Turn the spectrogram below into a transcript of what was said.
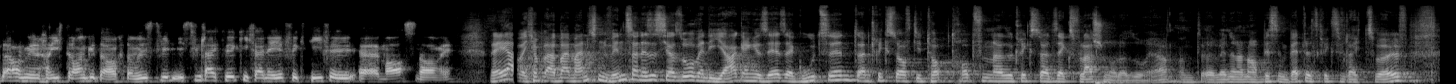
Da haben wir noch nicht dran gedacht, aber ist, ist vielleicht wirklich eine effektive äh, Maßnahme. Naja, aber ich habe bei manchen Winzern ist es ja so, wenn die Jahrgänge sehr, sehr gut sind, dann kriegst du auf die Top-Tropfen, also kriegst du halt sechs Flaschen oder so, ja. Und äh, wenn du dann noch ein bisschen bettelst, kriegst du vielleicht zwölf.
